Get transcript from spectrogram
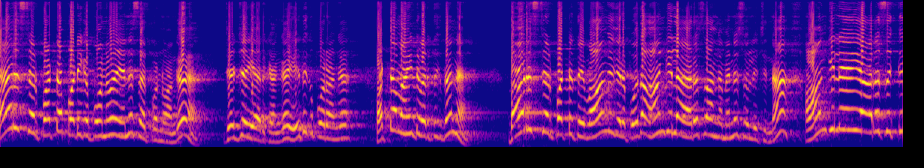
பேரிஸ்டர் பட்டம் படிக்க போனவன் என்ன சார் பண்ணுவாங்க? ஜட்ஜ் ஐயா இருக்காங்க. எதுக்கு போகிறாங்க பட்டம் வாங்கிட்டு வரதுக்கு தானே? பாரிஸ்டர் பட்டத்தை வாங்குகிற போது ஆங்கில அரசாங்கம் என்ன சொல்லுச்சுன்னா ஆங்கிலேய அரசுக்கு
